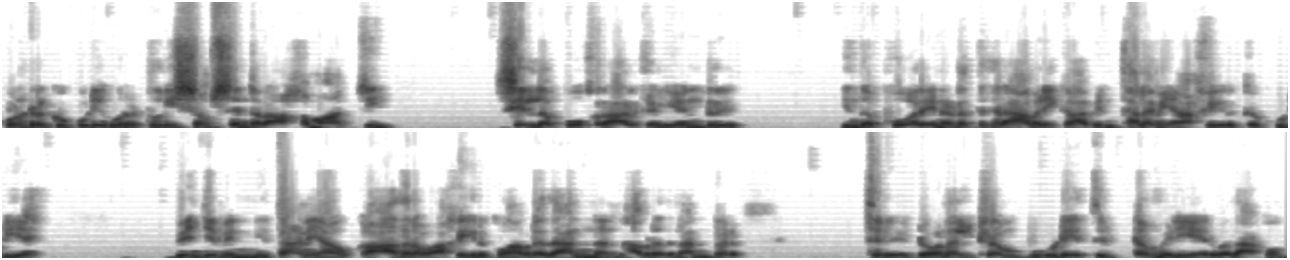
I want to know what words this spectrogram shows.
கொண்டிருக்கக்கூடிய ஒரு டூரிசம் சென்டராக மாற்றி செல்ல போகிறார்கள் என்று இந்த போரை நடத்துகிற அமெரிக்காவின் தலைமையாக இருக்கக்கூடிய பெஞ்சமின் நித்தானியாவுக்கு ஆதரவாக இருக்கும் அவரது அண்ணன் அவரது நண்பர் திரு டொனால்ட் ட்ரம்ப் உடைய திட்டம் வெளியேறுவதாகவும்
